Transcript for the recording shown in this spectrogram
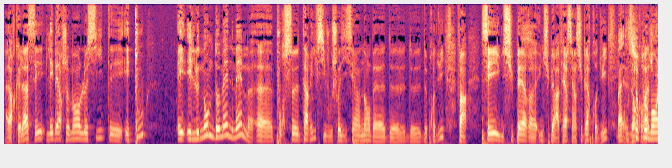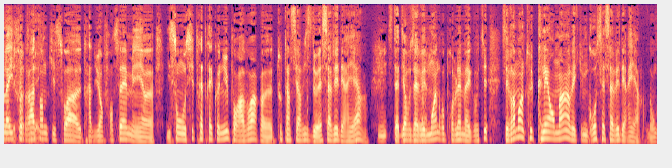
Alors que là, c'est l'hébergement, le site et, et tout et, et, le nom de domaine même euh, pour ce tarif, si vous choisissez un an de, de, de, de produit, enfin c'est une super euh, une super affaire, c'est un super produit. Bah, surtout bon là, il faudra attendre qu'il soit euh, traduit en français, mais euh, ils sont aussi très très connus pour avoir tout un service de SAV derrière. Mm. C'est-à-dire vous avez le moindre problème avec votre c'est vraiment un truc clé en main avec une grosse SAV derrière. Donc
